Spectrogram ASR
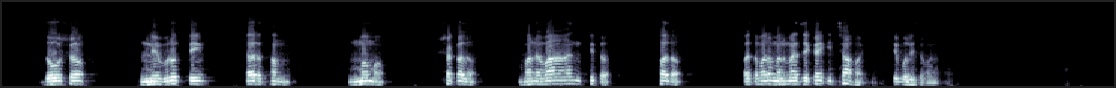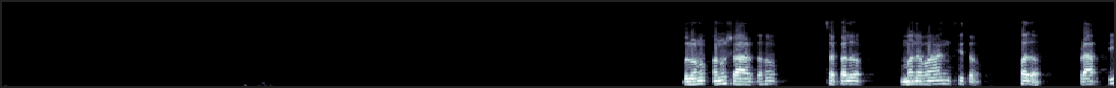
दोष निवृत्ति अर्थम मम શકલ મનવાંછિત ફલ હવે તમારા મનમાં જે કઈ ઈચ્છા હોય તે બોલી જવાનું બોલવાનું અનુસારત સકલ મનવાંછિત ફલ પ્રાપ્તિ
